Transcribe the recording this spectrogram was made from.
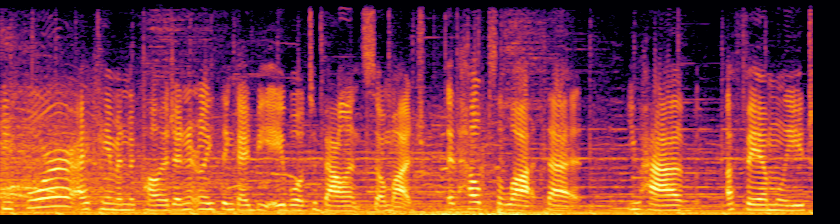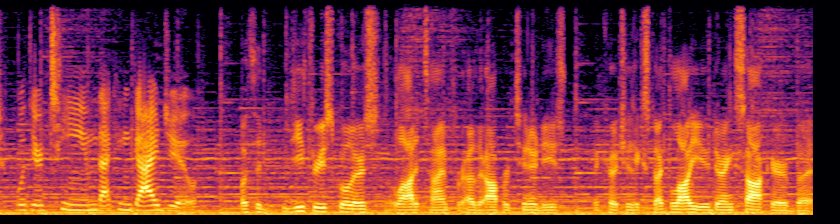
Before I came into college, I didn't really think I'd be able to balance so much. It helps a lot that you have a family with your team that can guide you. With a D3 school, there's a lot of time for other opportunities. The coaches expect a lot of you during soccer, but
